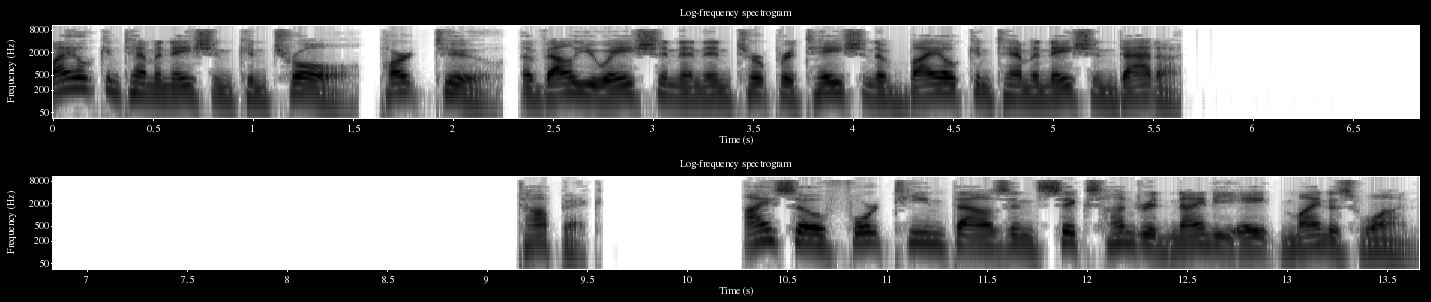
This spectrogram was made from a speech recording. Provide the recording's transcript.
Biocontamination Control, Part 2, Evaluation and Interpretation of Biocontamination Data. ISO 14698-1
